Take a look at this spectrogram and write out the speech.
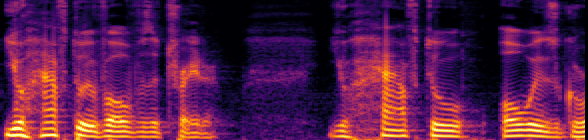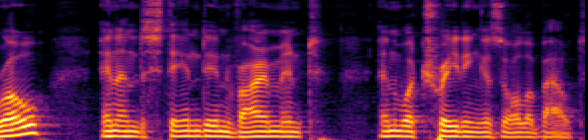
you have to evolve as a trader. You have to always grow and understand the environment and what trading is all about.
